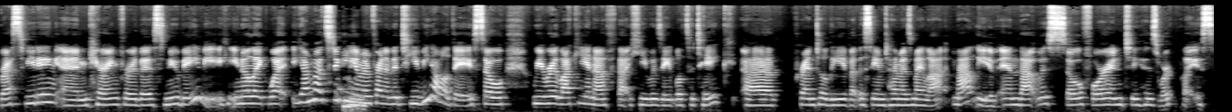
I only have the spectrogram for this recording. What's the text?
breastfeeding and caring for this new baby? You know like what i'm not sticking him mm-hmm. in front of the tv all day. So we were lucky enough that he was able to take uh, parental leave at the same time as my lat- mat leave. And that was so foreign to his workplace.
